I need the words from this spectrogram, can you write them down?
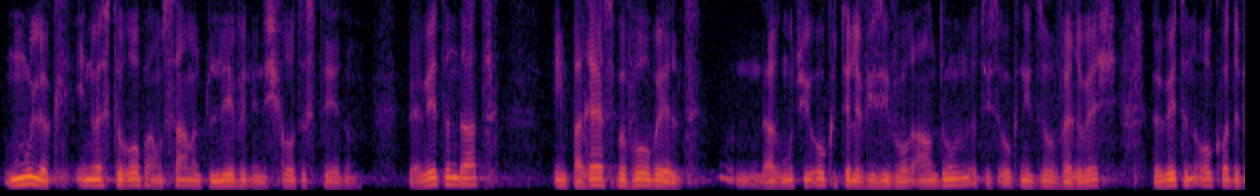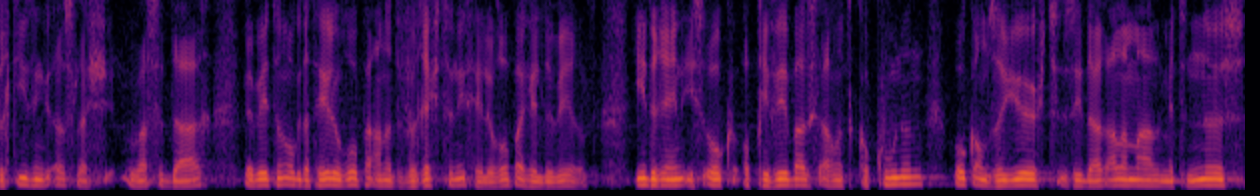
moeilijk in West-Europa om samen te leven in de grote steden. Wij weten dat. In Parijs bijvoorbeeld, daar moet je ook televisie voor aandoen. Het is ook niet zo ver weg. We weten ook wat de verkiezingsuitslag was daar. We weten ook dat heel Europa aan het verrechten is. Heel Europa, heel de wereld. Iedereen is ook op privébasis aan het cocoonen. Ook onze jeugd zit daar allemaal met neus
